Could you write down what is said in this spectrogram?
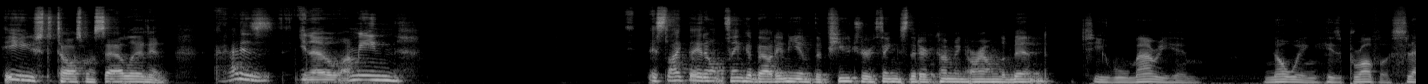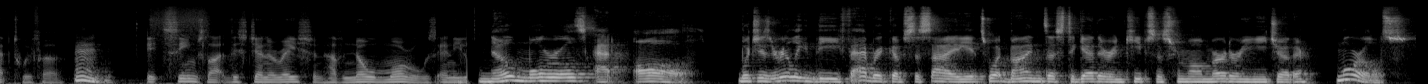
he used to toss my salad. And how does you know? I mean, it's like they don't think about any of the future things that are coming around the bend. She will marry him, knowing his brother slept with her. Hmm. It seems like this generation have no morals any No morals at all, which is really the fabric of society. It's what binds us together and keeps us from all murdering each other. Morals.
